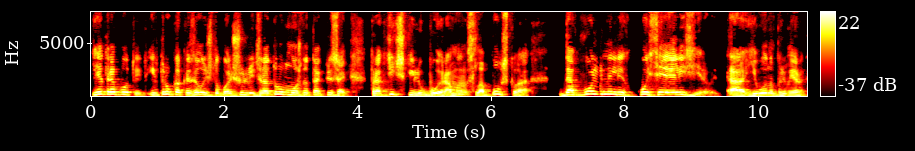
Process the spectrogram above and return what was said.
И это работает. И вдруг оказалось, что большую литературу можно так писать. Практически любой роман Слоповского довольно легко сериализировать. А его, например,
